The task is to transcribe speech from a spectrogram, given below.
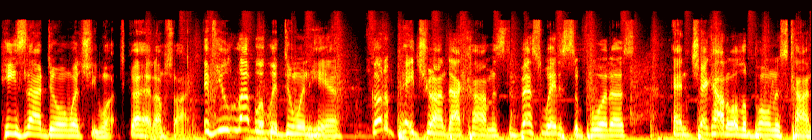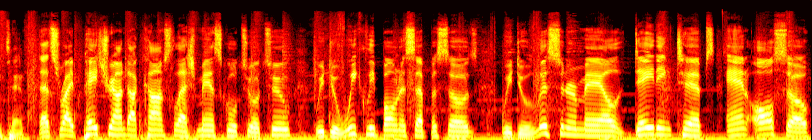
he's not doing what she wants. Go ahead. I'm sorry. If you love what we're doing here, go to patreon.com. It's the best way to support us. and check out all the bonus content. That's right, patreon.com slash manschool202. We do weekly bonus episodes, we do listener mail, dating tips, and also,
